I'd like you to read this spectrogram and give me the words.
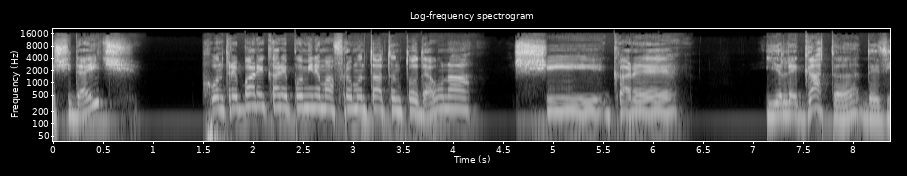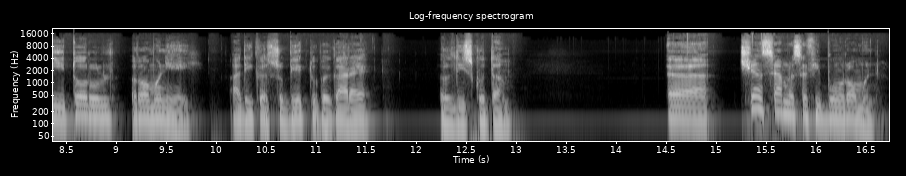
Și de aici, o întrebare care pe mine m-a frământat întotdeauna și care e legată de viitorul României, adică subiectul pe care îl discutăm. Ce înseamnă să fii bun român?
